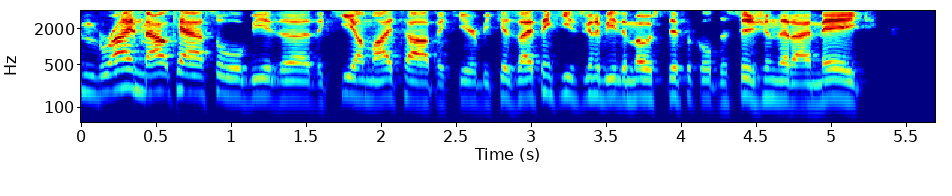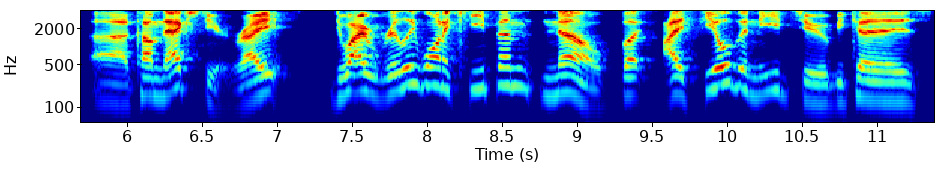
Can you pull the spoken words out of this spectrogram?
Ryan Mountcastle will be the the key on my topic here because I think he's going to be the most difficult decision that I make uh, come next year, right? Do I really want to keep him? No, but I feel the need to because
